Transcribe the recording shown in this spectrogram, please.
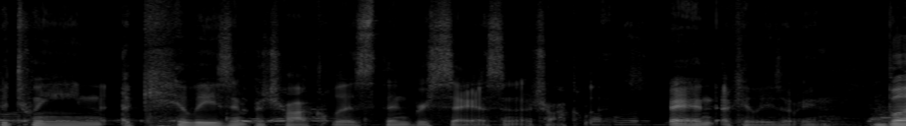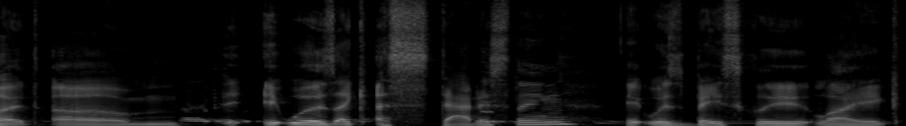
between Achilles and Patroclus than Briseis and Patroclus and Achilles. I mean, but um, it, it was like a status thing. It was basically like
